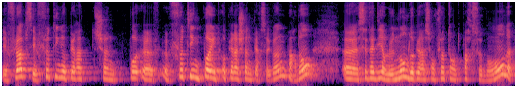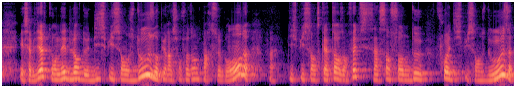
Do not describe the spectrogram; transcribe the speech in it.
et flop c'est floating, floating, point operation per second pardon. Euh, c'est-à-dire le nombre d'opérations flottantes par seconde et ça veut dire qu'on est de l'ordre de 10 puissance 12 opérations flottantes par seconde, enfin 10 puissance 14 en fait c'est 562 fois 10 puissance 12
